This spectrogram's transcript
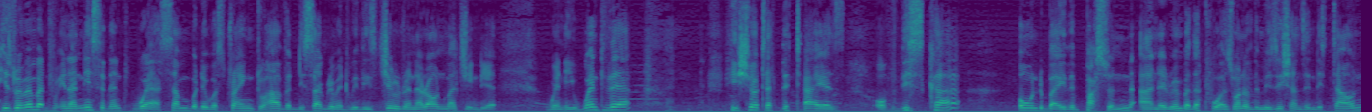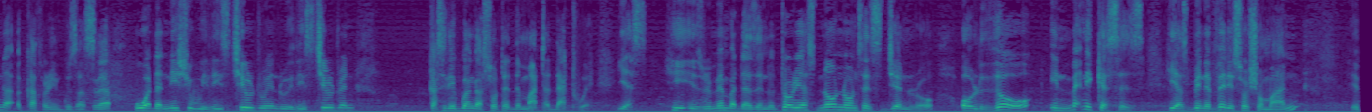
he's remembered in an incident where somebody was trying to have a disagreement with his children around Machindia. When he went there, he shot at the tires of this car owned by the person, and I remember that was one of the musicians in this town, Catherine Kusasira, who had an issue with his children, with his children, Kasirye Gwanga sorted the matter that way. Yes, he is remembered as a notorious no-nonsense general, although in many cases he has been a very social man, a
